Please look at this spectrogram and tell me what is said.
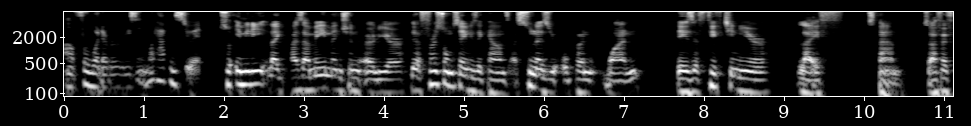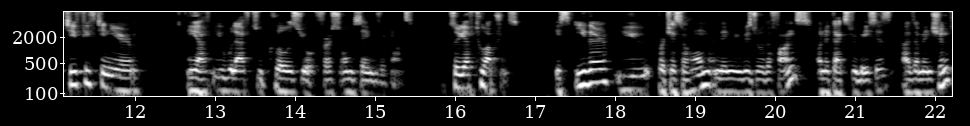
uh, for whatever reason? What happens to it? So Emily, like as I may mentioned earlier, the first home savings accounts, as soon as you open one, there's a 15 year life span. So after 15 year, you have, you will have to close your first home savings accounts. So you have two options. It's either you purchase a home and then you withdraw the funds on a tax-free basis, as I mentioned,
